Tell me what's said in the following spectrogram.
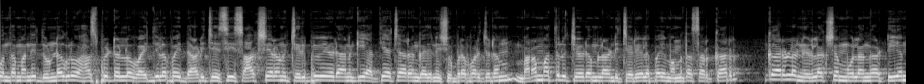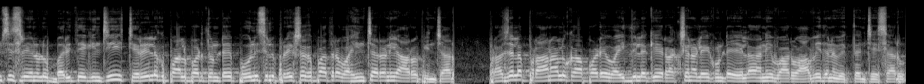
కొంతమంది దుండగులు హాస్పిటల్లో వైద్యులపై దాడి చేసి సాక్ష్యాలను చెరిపివేయడానికి అత్యాచారం గదిని శుభ్రపరచడం మరమ్మతులు చేయడం లాంటి చర్యలపై మమతా సర్కార్ అధికారుల నిర్లక్ష్యం మూలంగా టీఎంసీ శ్రేణులు బరితెగించి చర్యలకు పాల్పడుతుంటే పోలీసులు ప్రేక్షక పాత్ర వహించారని ఆరోపించారు. ప్రజల ప్రాణాలు కాపాడే వైద్యులకే రక్షణ లేకుంటే ఎలా అని వారు ఆవేదన వ్యక్తం చేశారు.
